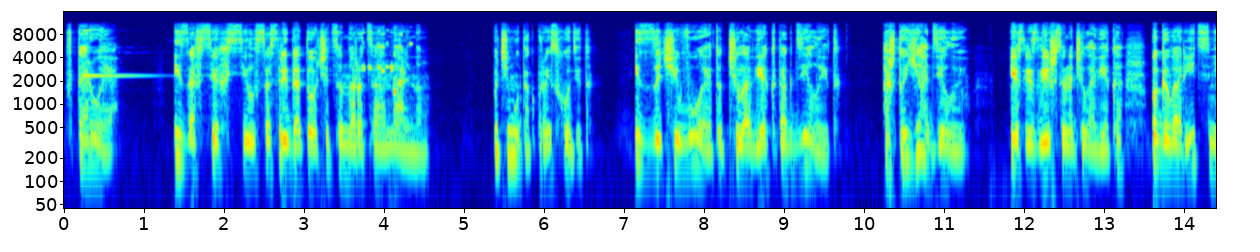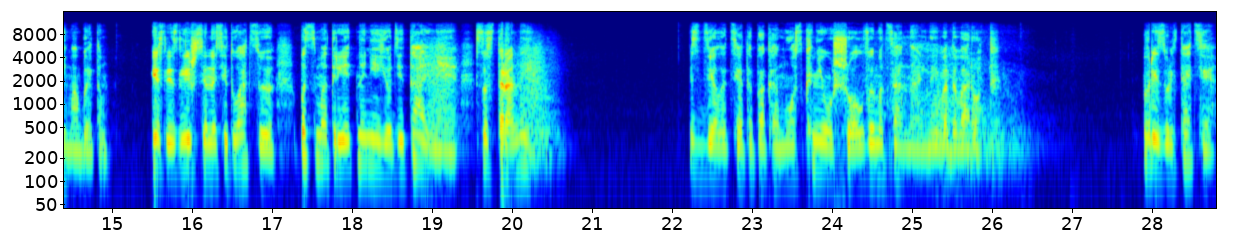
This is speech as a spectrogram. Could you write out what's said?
Второе изо всех сил сосредоточиться на рациональном. Почему так происходит? Из-за чего этот человек так делает? А что я делаю? Если злишься на человека, поговорить с ним об этом. Если злишься на ситуацию, посмотреть на нее детальнее, со стороны. Сделать это, пока мозг не ушел в эмоциональный водоворот. В результате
